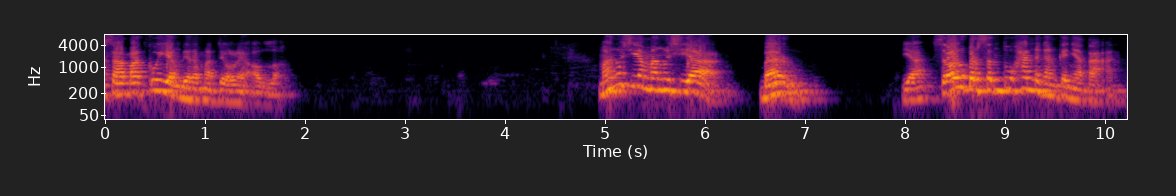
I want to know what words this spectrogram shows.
sahabatku yang dirahmati oleh Allah manusia-manusia baru ya selalu bersentuhan dengan kenyataan,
